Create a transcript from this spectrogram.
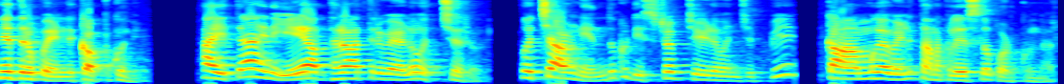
నిద్రపోయింది కప్పుకొని. అయితే ఆయన ఏ అర్ధరాత్రి వేళ వచ్చారు? వచ్చి ఆవిడని ఎందుకు డిస్టర్బ్ చేయడం అని చెప్పి కామ్గా వెళ్ళి తన ప్లేస్లో పడుకున్నారు.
